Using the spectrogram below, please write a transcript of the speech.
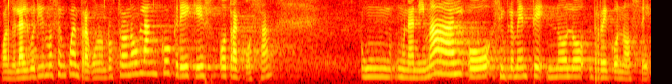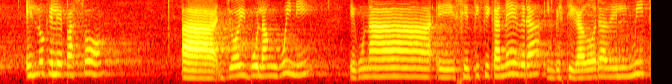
Cuando el algoritmo se encuentra con un rostro no blanco, cree que es otra cosa, un, animal o simplemente no lo reconoce. Es lo que le pasó a Joy Bulanwini, una eh, científica negra, investigadora del MIT,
